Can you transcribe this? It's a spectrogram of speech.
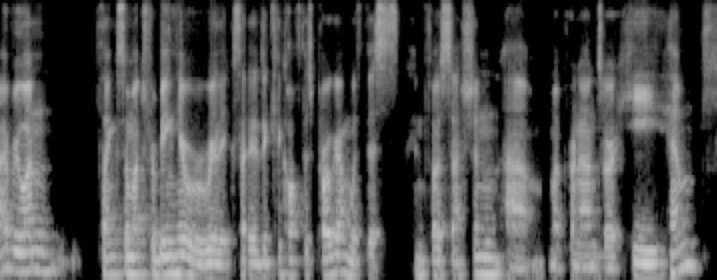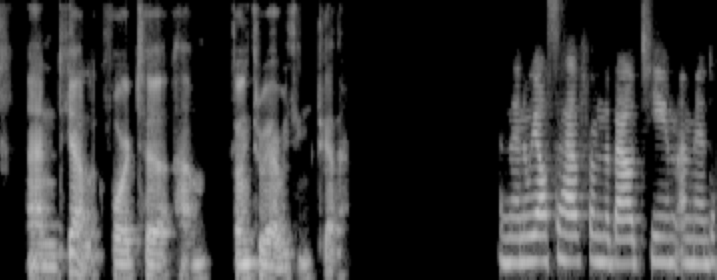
Hi, everyone thanks so much for being here. We're really excited to kick off this program with this info session. Um, my pronouns are he, him, and yeah, look forward to um, going through everything together. And then we also have from the BAO team, Amanda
